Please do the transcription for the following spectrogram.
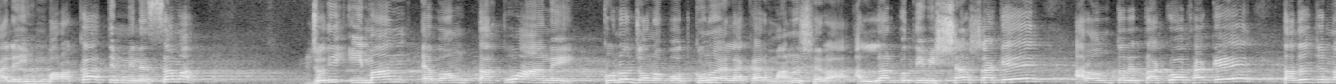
আলাইহিম বারাকাতিম মিনাস সামা। যদি ইমান এবং তাকুয়া আনে কোন জনপদ, কোন এলাকার মানুষেরা, আল্লাহর প্রতি বিশ্বাস রাখে আর অন্তরে তাকুয়া থাকে, তাদের জন্য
